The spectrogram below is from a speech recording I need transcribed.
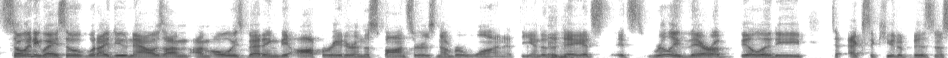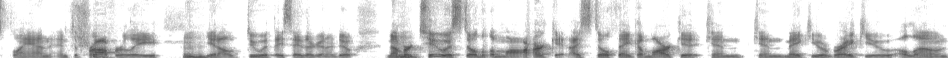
so anyway so what i do now is i'm i'm always vetting the operator and the sponsor is number one at the end of the mm-hmm. day it's it's really their ability to execute a business plan and to sure. properly mm-hmm. you know do what they say they're going to do number mm-hmm. two is still the market i still think a market can can make you or break you alone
